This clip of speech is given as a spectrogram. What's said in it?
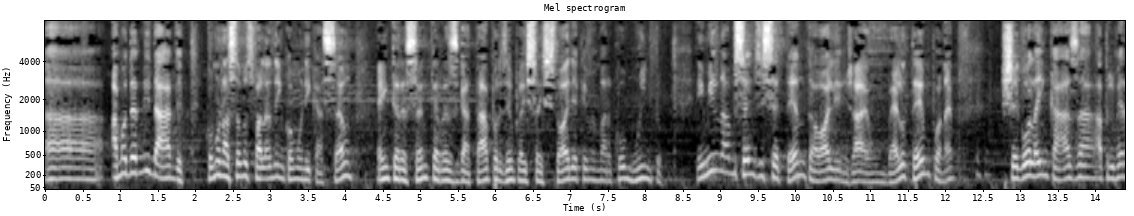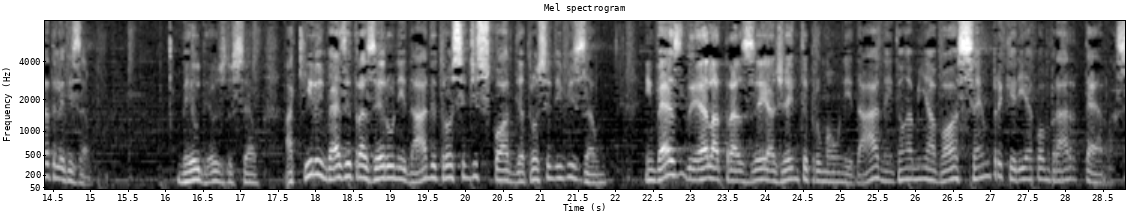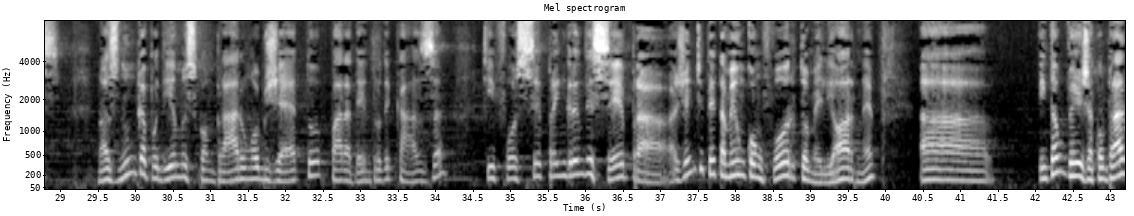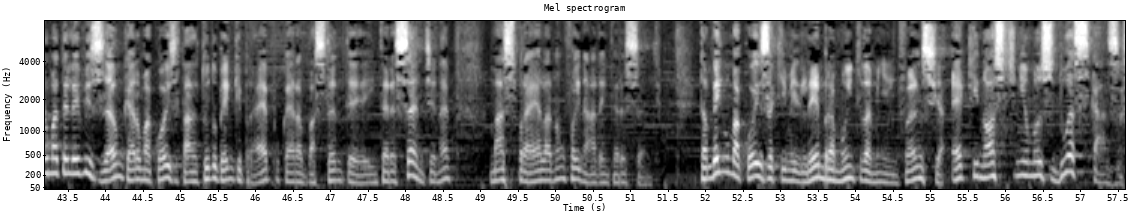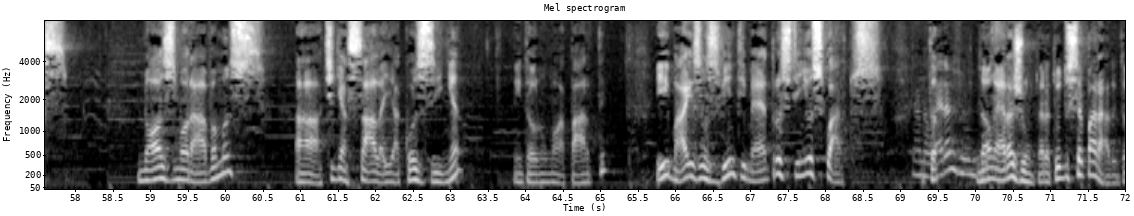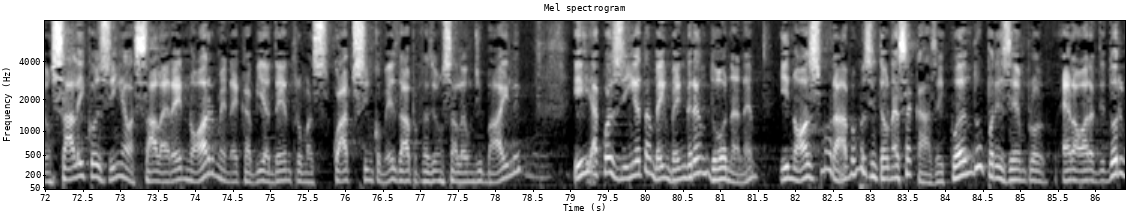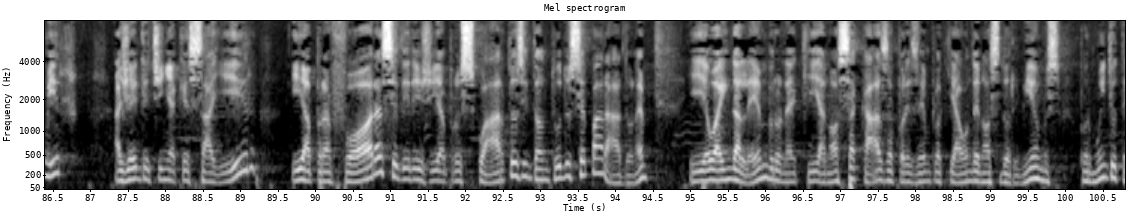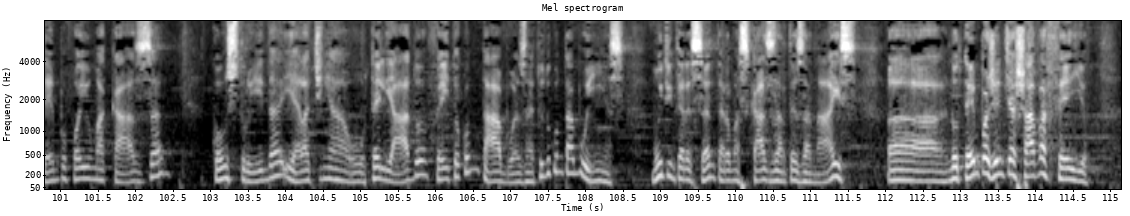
a, a modernidade. Como nós estamos falando em comunicação, é interessante resgatar, por exemplo, essa história que me marcou muito. Em 1970, olhem, já é um belo tempo, né? Chegou lá em casa a primeira televisão. Meu Deus do céu. Aquilo, em vez de trazer unidade, trouxe discórdia, trouxe divisão. Em vez de ela trazer a gente para uma unidade, então a minha avó sempre queria comprar terras. Nós nunca podíamos comprar um objeto para dentro de casa que fosse para engrandecer, para a gente ter também um conforto melhor, né? Ah, então veja, comprar uma televisão, que era uma coisa, tá, tudo bem que para a época era bastante interessante, né? Mas para ela não foi nada interessante. Também uma coisa que me lembra muito da minha infância é que nós tínhamos duas casas. Nós morávamos, ah, tinha a sala e a cozinha, então numa parte, E mais uns 20 metros tinha os quartos. Ah, não então, era junto. Não era junto, era tudo separado. Então, sala e cozinha, a sala era enorme, né? Cabia dentro umas quatro, cinco meses, dava para fazer um salão de baile. Uhum. E a cozinha também bem grandona, né? E nós morávamos então nessa casa. E quando, por exemplo, era hora de dormir, a gente tinha que sair, ia para fora, se dirigia para os quartos, então tudo separado, né? E eu ainda lembro, né, que a nossa casa, por exemplo, aqui onde nós dormíamos, por muito tempo foi uma casa construída e ela tinha o telhado feito com tábuas, né? Tudo com tabuinhas muito interessante, eram umas casas artesanais. Uh, no tempo a gente achava feio.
